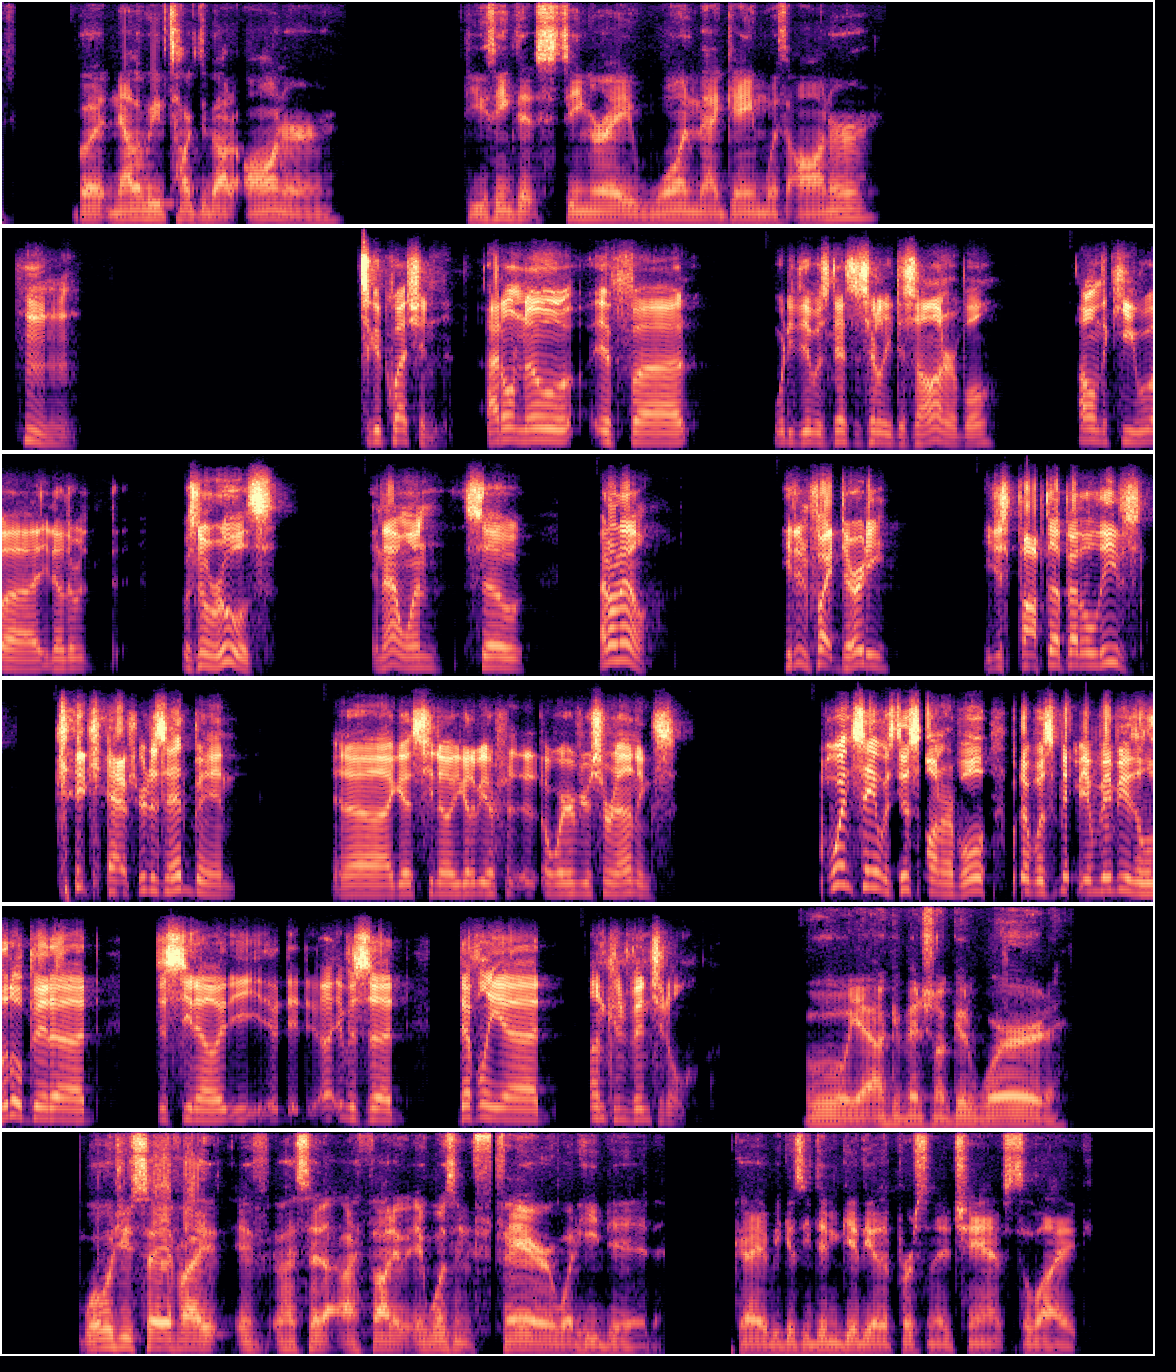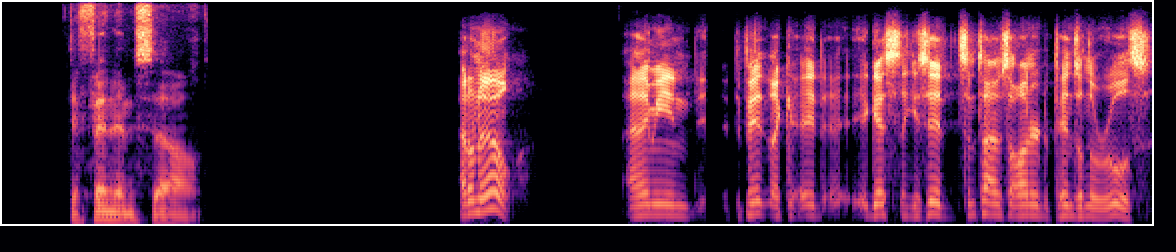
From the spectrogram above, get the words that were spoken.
But now that we've talked about honor, do you think that Stingray won that game with honor? Hmm. It's a good question. I don't know if uh, what he did was necessarily dishonorable. I don't think he, uh, you know, there was no rules in that one. So I don't know. He didn't fight dirty. He just popped up out of the leaves, captured his headband. And uh, I guess, you know, you got to be aware of your surroundings. I wouldn't say it was dishonorable, but it was maybe, maybe a little bit, uh, just, you know, it, it, it was uh, definitely uh, unconventional. Ooh, yeah, unconventional. Good word. What would you say if I if I said I thought it, it wasn't fair what he did? Okay, because he didn't give the other person a chance to like defend themselves. I don't know. I mean, it depends. Like, it, I guess, like you said, sometimes honor depends on the rules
